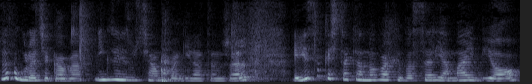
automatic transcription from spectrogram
To w ogóle ciekawe. Nigdy nie zwróciłam uwagi na ten żel. Jest jakaś taka nowa chyba seria My Bio,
